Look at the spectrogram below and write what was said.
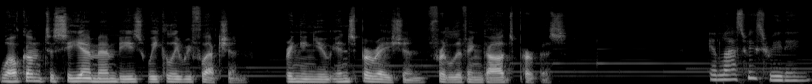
Welcome to CMMB's weekly reflection, bringing you inspiration for living God's purpose. In last week's reading,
